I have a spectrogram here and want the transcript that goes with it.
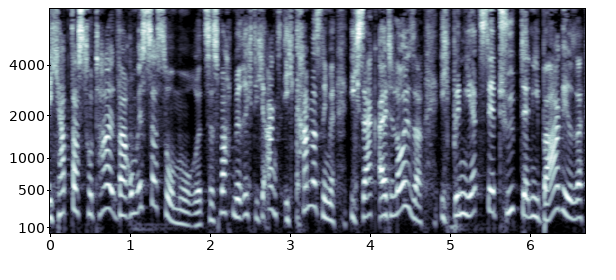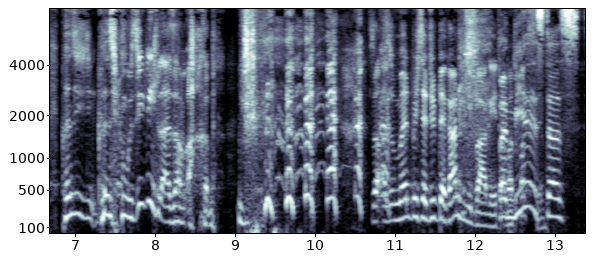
Ich hab das total. Warum ist das so, Moritz? Das macht mir richtig Angst. Ich kann das nicht mehr. Ich sag alte Leute sagen, ich bin jetzt der Typ, der in die Bar geht und sagt, können Sie, können Sie die Musik nicht leiser machen? so, also im Moment bin ich der Typ, der gar nicht in die Bar geht. Bei mir trotzdem. ist das,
